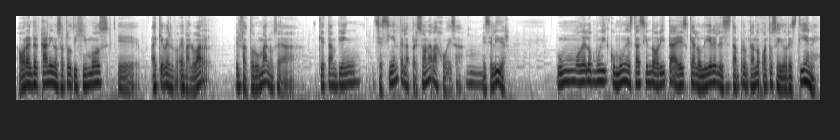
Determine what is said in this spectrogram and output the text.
Ahora en Dercani nosotros dijimos, eh, hay que evaluar el factor humano, o sea, qué también se siente la persona bajo esa, ese líder. Un modelo muy común está haciendo ahorita es que a los líderes les están preguntando cuántos seguidores tiene.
